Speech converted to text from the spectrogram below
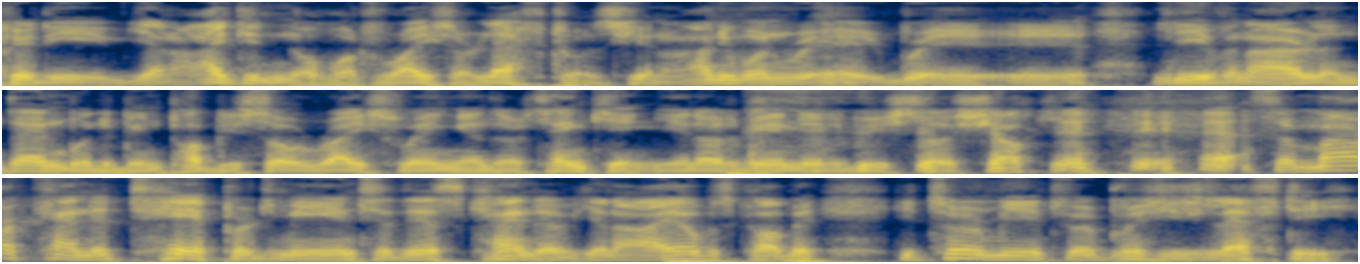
pretty, you know, I didn't know what right or left was. You know, anyone re- re- uh, leaving Ireland then would have been probably so right wing in their thinking, you know what I mean? It'd be so shocking. yeah. So Mark kind of tapered me into this kind of, you know, I always call me, he turned me into a British lefty,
